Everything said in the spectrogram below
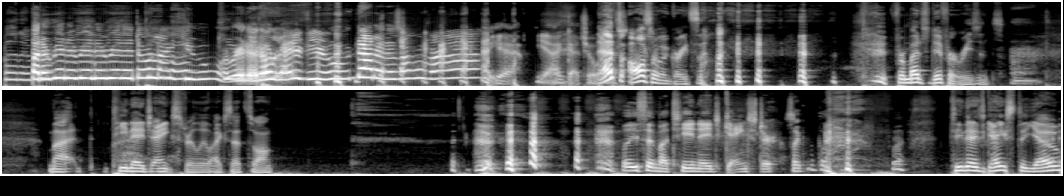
But But I really, really, really don't like you. I really don't like you. Now that it's over. Yeah. Yeah, I got you. That's also a great song. For much different reasons. My teenage angst really likes that song. well, you said my teenage gangster. I was like, what the? Teenage gangsta yo.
